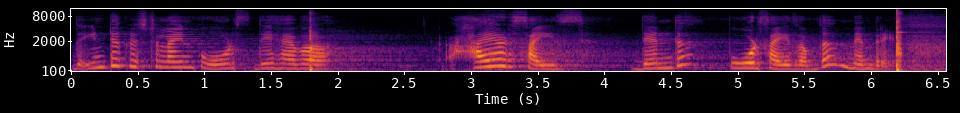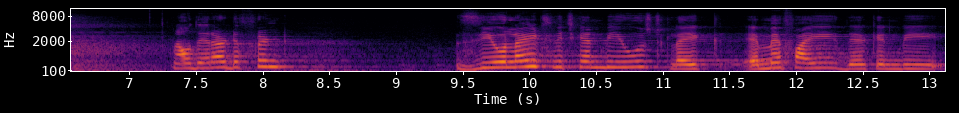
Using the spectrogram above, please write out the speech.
the intercrystalline pores they have a higher size than the pore size of the membrane. Now there are different zeolites which can be used like MFI there can be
